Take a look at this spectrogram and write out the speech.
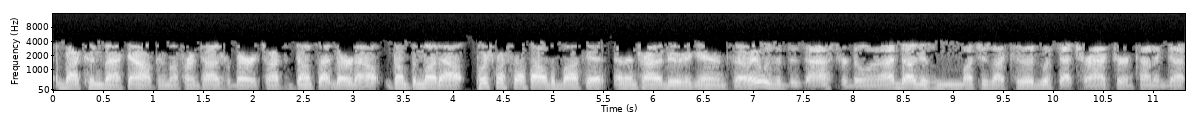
but I couldn't back out because my front tires were buried. So I had to dump that dirt out, dump the mud out, push myself out of the bucket, and then try to do it again. So it was a disaster doing it. I dug as much as I could with that tractor and kind of got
